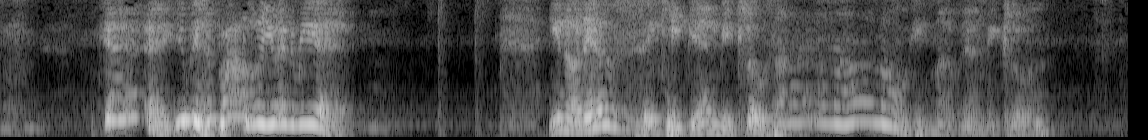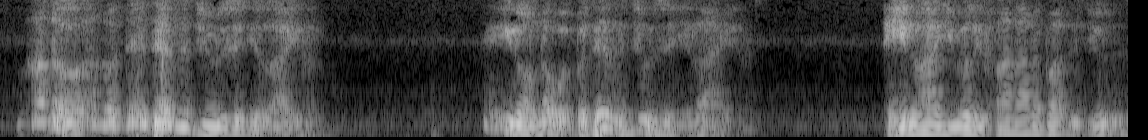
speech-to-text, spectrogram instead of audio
yeah, you'd be surprised where your enemy at. You know, they always say keep your enemy close. I don't, know, I don't know, keep my enemy close. I know, I know there, there's a Judas in your life. You don't know it, but there's a Judas in your life. And you know how you really find out about the Judas?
